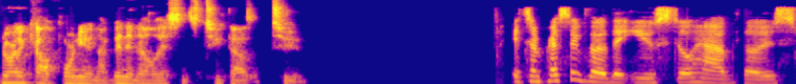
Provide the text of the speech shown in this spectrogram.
Northern California, and I've been in LA since 2002. It's impressive though that you still have those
